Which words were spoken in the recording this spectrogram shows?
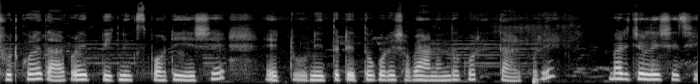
শ্যুট করে তারপরে পিকনিক স্পটে এসে একটু নৃত্য টেত্য করে সবাই আনন্দ করে তারপরে বাড়ি চলে এসেছি।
